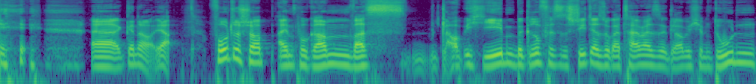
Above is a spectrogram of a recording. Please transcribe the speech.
äh, genau, ja. Photoshop, ein Programm, was, glaube ich, jedem Begriff ist. Es steht ja sogar teilweise, glaube ich, im Duden.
